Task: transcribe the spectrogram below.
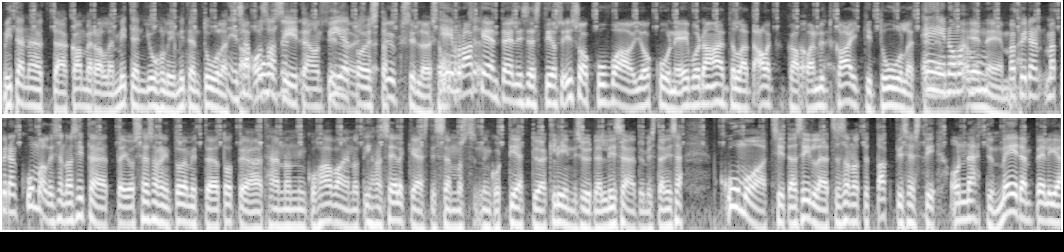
mitä näyttää kameralle, miten juhlii, miten tuulettaa. Niin, Osa siitä on tietoista. Yksilöistä, ei, rakenteellisesti, jos iso kuva on joku, niin ei voida ajatella, että alkakaapa no, nyt kaikki tuulettelemaan ei, no, mä, enemmän. Mä pidän, mä pidän kummallisena sitä, että jos Hesarin toimittaja toteaa, että hän on niinku havainnut ihan selkeästi semmoista niinku tiettyä kliinisyyden lisääntymistä, niin sä kumoat sitä sillä, että sä sanot, että taktisesti on nähty meidän peliä,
